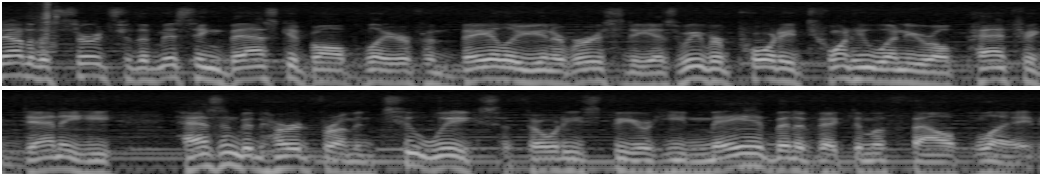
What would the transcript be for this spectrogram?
Now to the search for the missing basketball player from Baylor University. As we reported, 21-year-old Patrick Dennehy hasn't been heard from in two weeks. Authorities fear he may have been a victim of foul play.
